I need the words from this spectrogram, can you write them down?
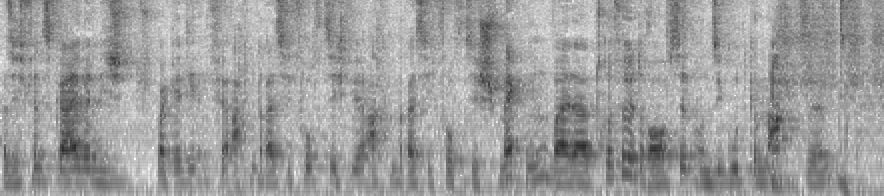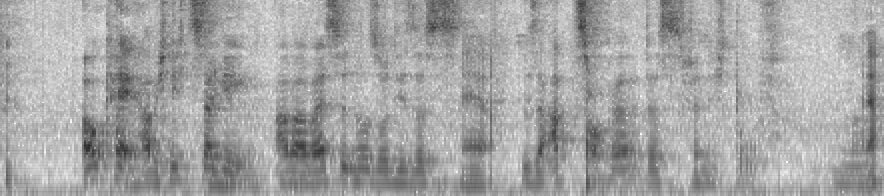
Also ich finde es geil, wenn die Spaghetti für 38,50 für 38,50 schmecken, weil da Trüffel drauf sind und sie gut gemacht sind. Okay, habe ich nichts dagegen. Aber weißt du, nur so dieses, ja. diese Abzocke, das finde ich doof. Ja. ja.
